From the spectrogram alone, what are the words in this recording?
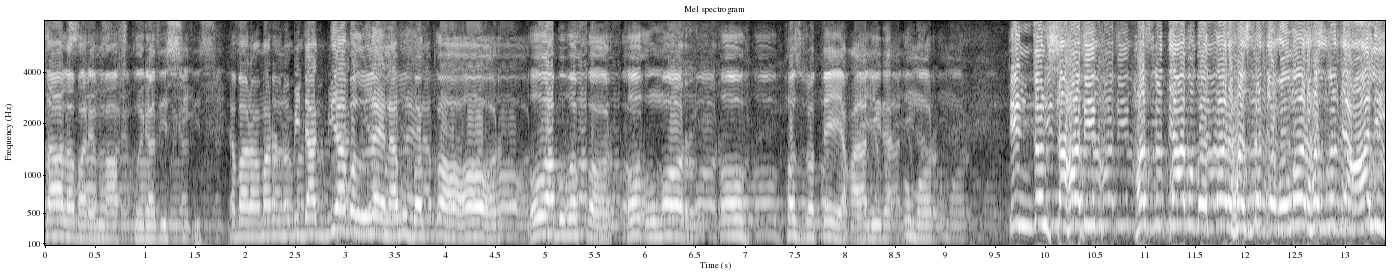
সাহাবারে মাফ কইরা দিছি। এবার আমার নবী ডাক দিয়া বললেন, আবু বকর, ও আবু বকর, ও উমর, ও হযরতে আলী উমর। তিনজন সাহাবী, হযরতে আবু বকর, হযরতে ওমর হযরতে আলী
